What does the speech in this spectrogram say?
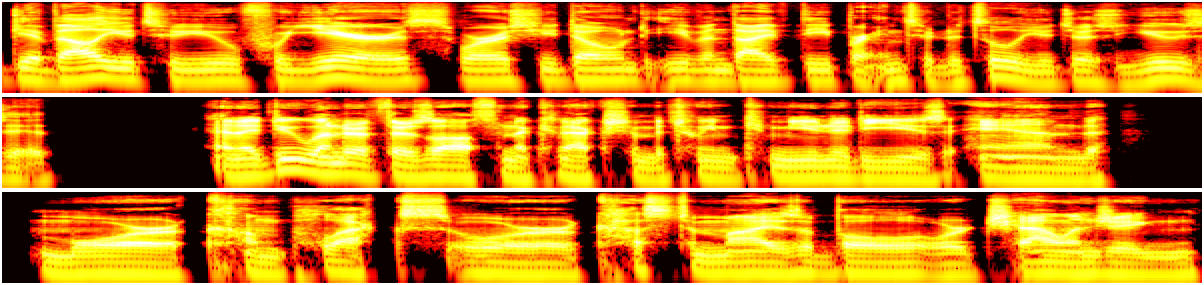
give value to you for years, whereas you don't even dive deeper into the tool. You just use it. And I do wonder if there's often a connection between communities and more complex or customizable or challenging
